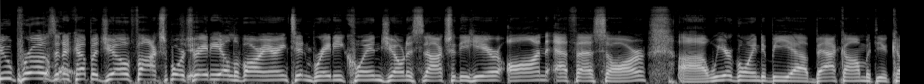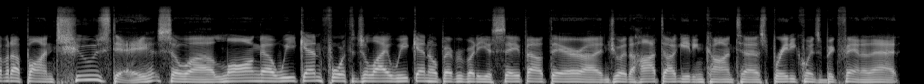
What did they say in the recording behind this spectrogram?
Two pros and a cup of Joe, Fox Sports Radio, LaVar Arrington, Brady Quinn, Jonas Knox with you here on FSR. Uh, we are going to be uh, back on with you coming up on Tuesday. So, uh, long uh, weekend, 4th of July weekend. Hope everybody is safe out there. Uh, enjoy the hot dog eating contest. Brady Quinn's a big fan of that.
